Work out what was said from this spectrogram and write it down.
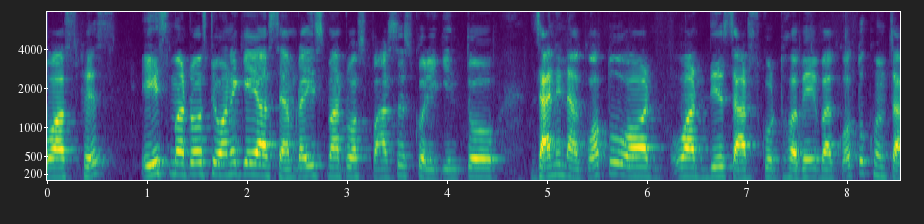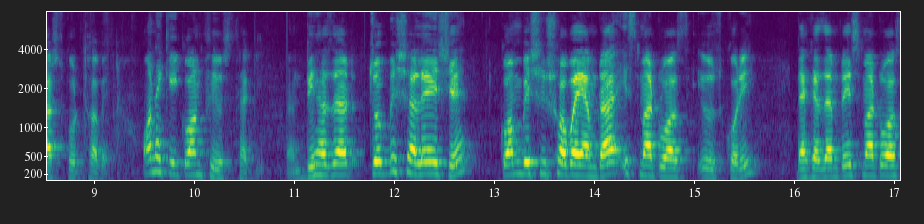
ওয়াচ ফেস এই স্মার্ট ওয়াচটি অনেকেই আছে, আমরা স্মার্ট ওয়াচ পারচেস করি, কিন্তু জানি না কত ওয়াট ওয়াট দিয়ে চার্জ করতে হবে বা কতক্ষণ চার্জ করতে হবে। অনেকেই কনফিউজ থাকি। দুই হাজার চব্বিশ সালে এসে কম বেশি সবাই আমরা স্মার্ট ওয়াচ ইউজ করি। দেখা যায় আমরা স্মার্ট ওয়াচ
